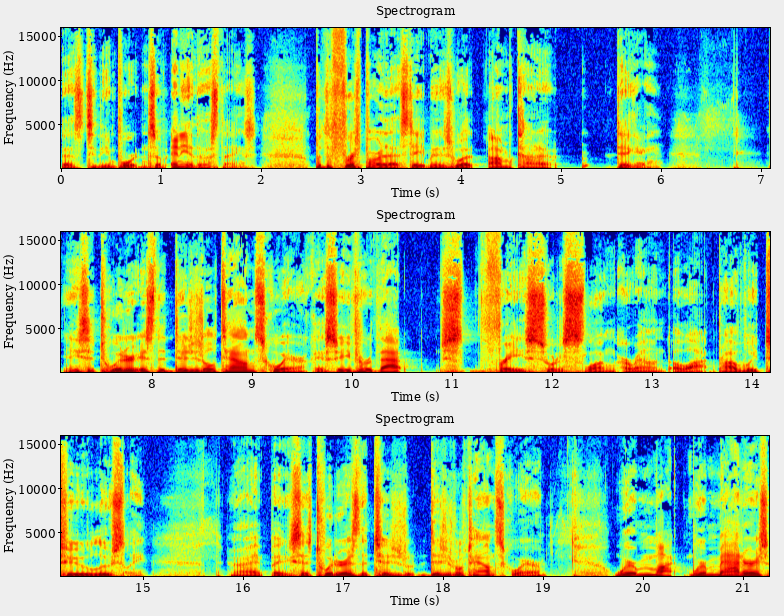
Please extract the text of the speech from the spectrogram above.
as to the importance of any of those things. But the first part of that statement is what I'm kind of digging. And he said, Twitter is the digital town square. Okay, so you've heard that phrase sort of slung around a lot, probably too loosely. All right, but he says Twitter is the digital, digital town square where, my, where matters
